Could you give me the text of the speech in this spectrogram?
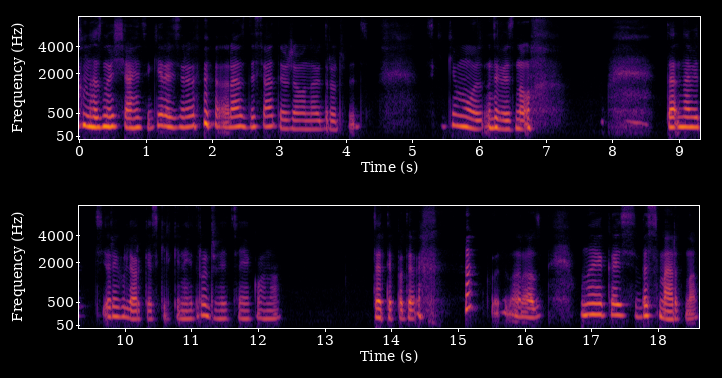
Вона знущається. Раз, раз десятий вже вона відроджується. Скільки можна? Дивись, ну. Та навіть регулярки скільки не відроджується, як вона. Та ти подиви. Кожного разу. Вона якась безсмертна.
